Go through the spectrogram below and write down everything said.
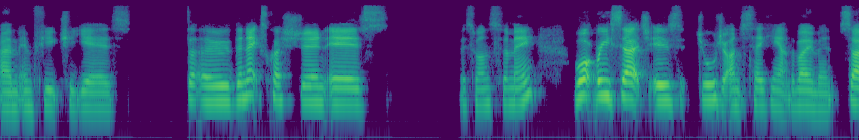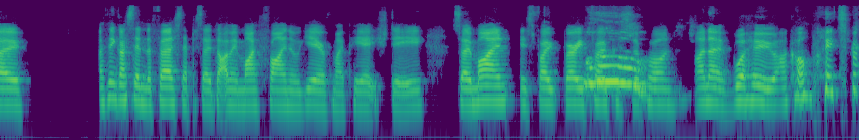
um in future years. So the next question is this one's for me. What research is Georgia undertaking at the moment? So I think I said in the first episode that I'm in my final year of my PhD. So mine is fo- very focused upon. I know, woohoo! I can't wait to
